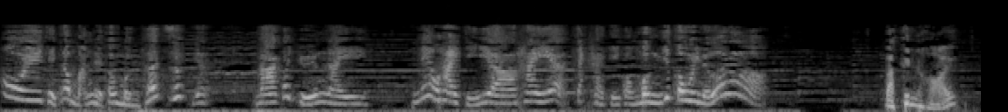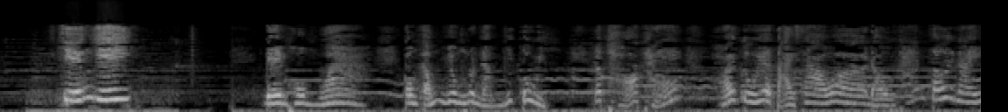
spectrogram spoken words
Ôi, thì nó mạnh thì tôi mừng hết sức vậy. Mà có chuyện này, nếu hai chị à, hay á, chắc hai chị còn mừng với tôi nữa đó. bà Kinh hỏi, Chuyện gì? Đêm hôm qua, con Cẩm Nhung nó nằm với tôi. Nó thỏ thẻ, hỏi tôi tại sao á, đầu tháng tới nay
